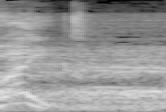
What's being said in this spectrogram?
fight.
